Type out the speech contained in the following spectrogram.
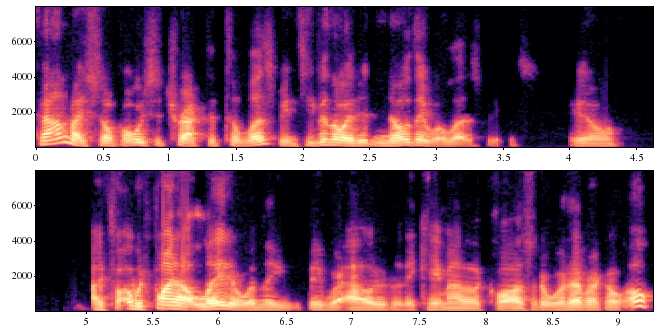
found myself always attracted to lesbians, even though I didn't know they were lesbians. You know, I, f- I would find out later when they they were outed or they came out of the closet or whatever. I go, oh,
